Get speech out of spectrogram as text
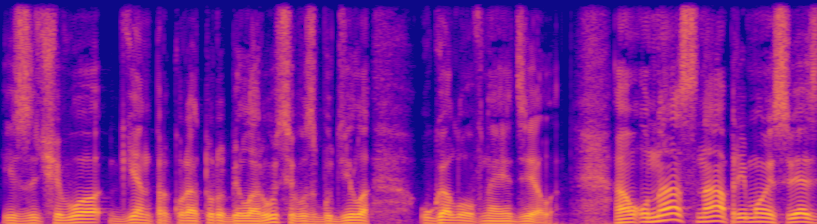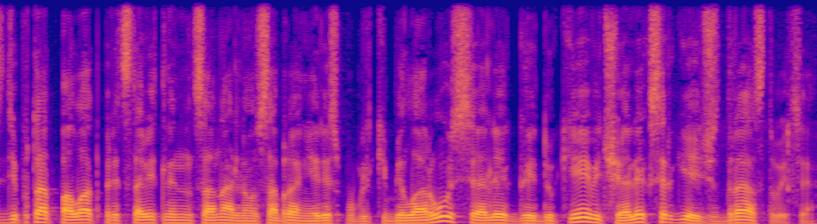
из-за чего Генпрокуратура Беларуси возбудила уголовное дело. А у нас на прямой связи депутат Палат представителей Национального собрания Республики Беларусь Олег Гайдукевич. Олег Сергеевич, здравствуйте.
